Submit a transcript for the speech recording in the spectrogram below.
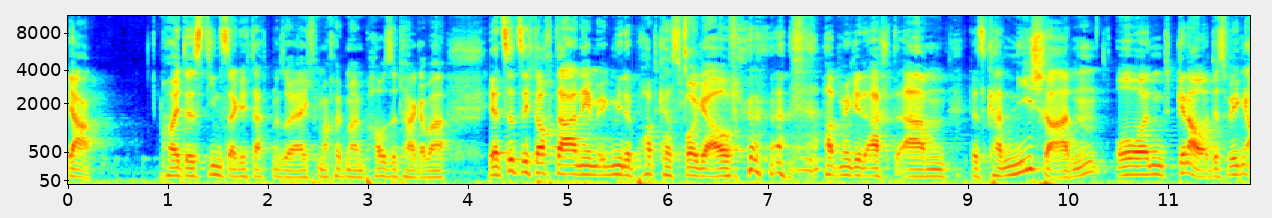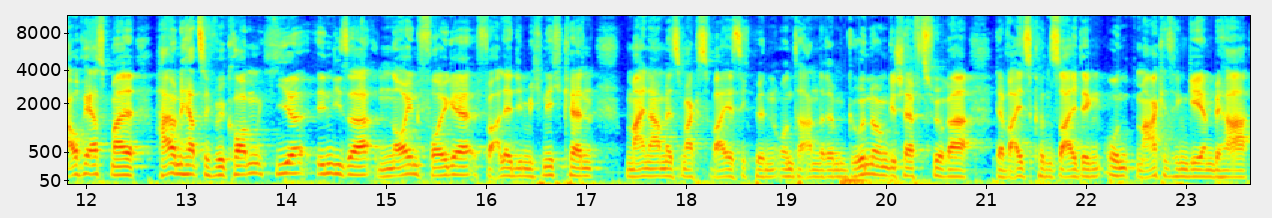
ja, Heute ist Dienstag, ich dachte mir so, ja, ich mache heute mal einen Pausetag, aber jetzt sitze ich doch da, nehme irgendwie eine Podcast-Folge auf, habe mir gedacht, ähm, das kann nie schaden. Und genau, deswegen auch erstmal hi und herzlich willkommen hier in dieser neuen Folge. Für alle, die mich nicht kennen, mein Name ist Max Weiß, ich bin unter anderem Gründer und Geschäftsführer der Weiß Consulting und Marketing GmbH,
